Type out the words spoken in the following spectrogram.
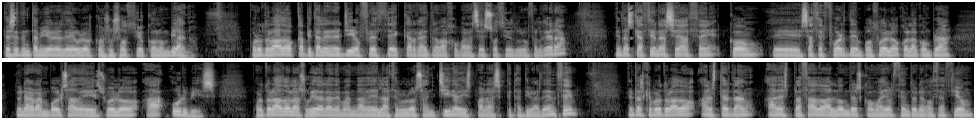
de 70 millones de euros con su socio colombiano. Por otro lado, Capital Energy ofrece carga de trabajo para ser socio de Duro Felguera, mientras que Acciona se hace, con, eh, se hace fuerte en Pozuelo con la compra de una gran bolsa de suelo a Urbis. Por otro lado, la subida de la demanda de la celulosa en China dispara las expectativas de ENCE, mientras que por otro lado, Ámsterdam ha desplazado a Londres como mayor centro de negociación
